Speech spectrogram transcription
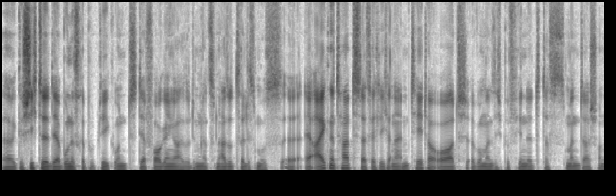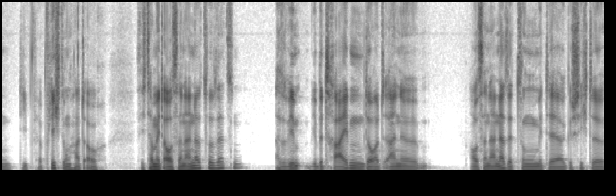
äh, Geschichte der Bundesrepublik und der Vorgänger, also dem Nationalsozialismus, äh, ereignet hat, tatsächlich an einem Täterort, äh, wo man sich befindet, dass man da schon die Verpflichtung hat, auch sich damit auseinanderzusetzen. Also wir, wir betreiben dort eine Auseinandersetzung mit der Geschichte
